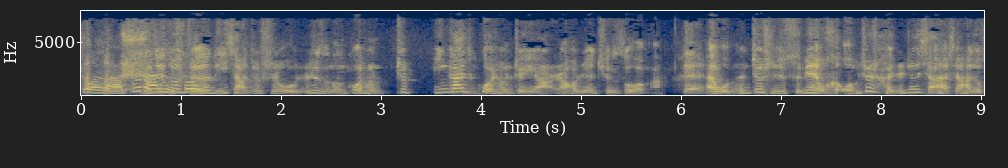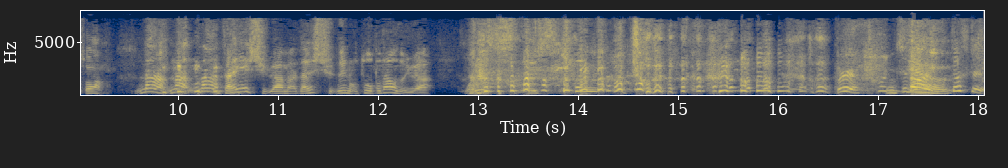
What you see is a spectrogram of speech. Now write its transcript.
对啊，不我然你就觉得理想就是我日子能过成，就应该过成这样，然后人家去做嘛。对，哎，我们就是随便，很我们就是很认真地想想想想就算了。那那那咱也许愿吧，咱许那种做不到的愿。我就许春 不是，你知道，就是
